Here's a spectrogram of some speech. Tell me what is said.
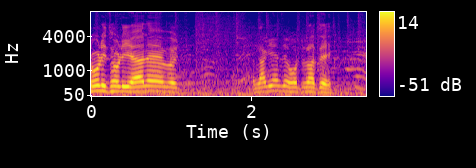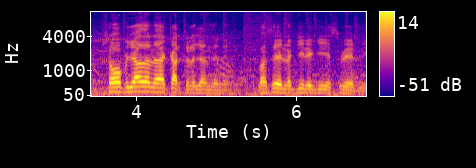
थोड़ी थोड़ी है ना लग जाते होटलों से सौ पाँह का लै घर चले जाते हैं बस ये लगी रहेगी है सवेर की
